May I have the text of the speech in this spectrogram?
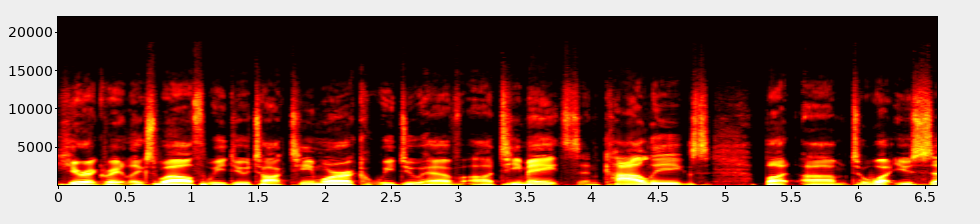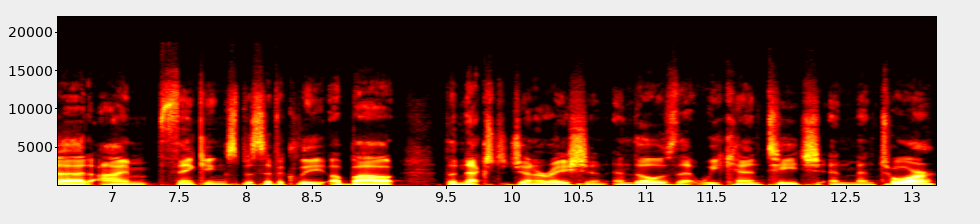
here at Great Lakes Wealth, we do talk teamwork. We do have uh, teammates and colleagues. But um, to what you said, I'm thinking specifically about the next generation and those that we can teach and mentor,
